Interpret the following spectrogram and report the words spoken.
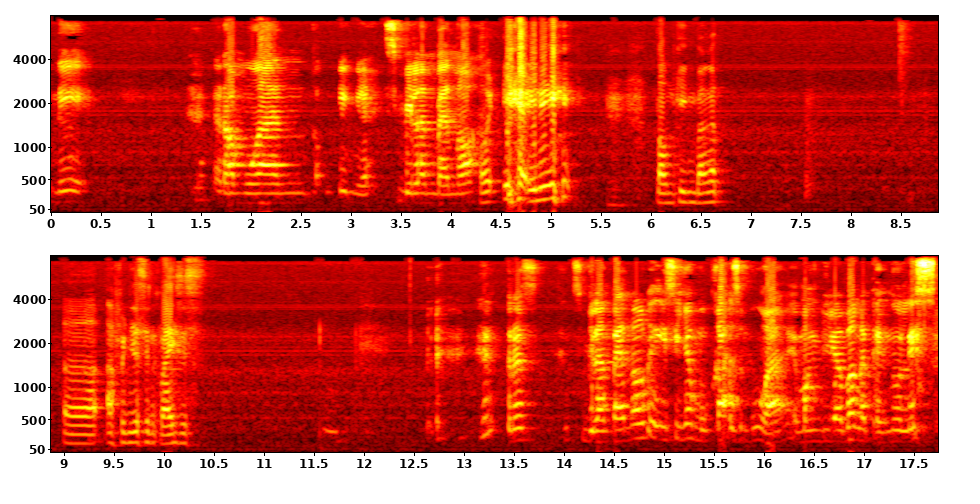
Ini ramuan Tom King ya, 9 panel. Oh iya ini Tom King banget. Eh, Avengers in Crisis. Terus 9 panel tuh isinya muka semua. Emang dia banget yang nulis.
